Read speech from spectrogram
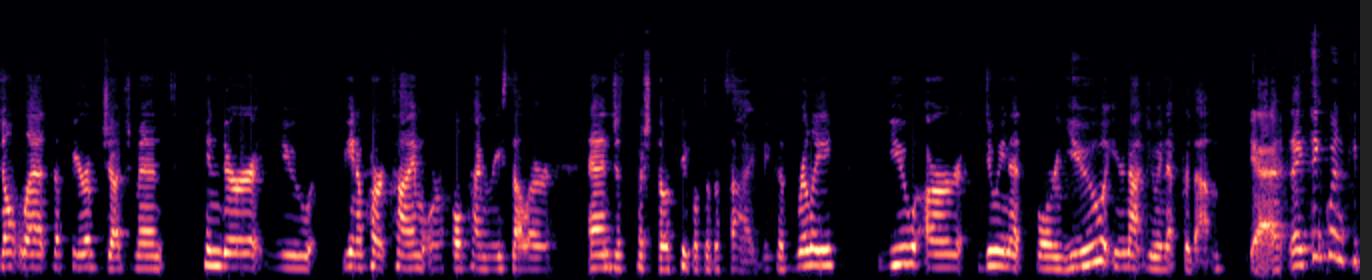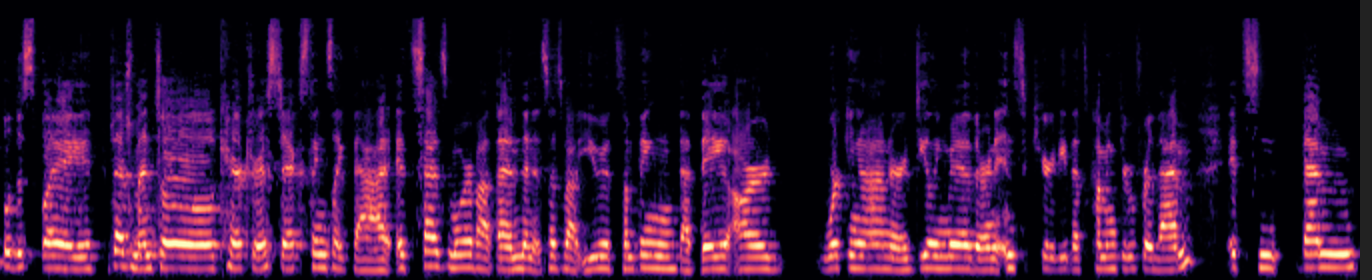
Don't let the fear of judgment hinder you being a part-time or a full-time reseller and just push those people to the side because really you are doing it for you. You're not doing it for them. Yeah. And I think when people display judgmental characteristics, things like that, it says more about them than it says about you. It's something that they are working on or dealing with or an insecurity that's coming through for them. It's them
